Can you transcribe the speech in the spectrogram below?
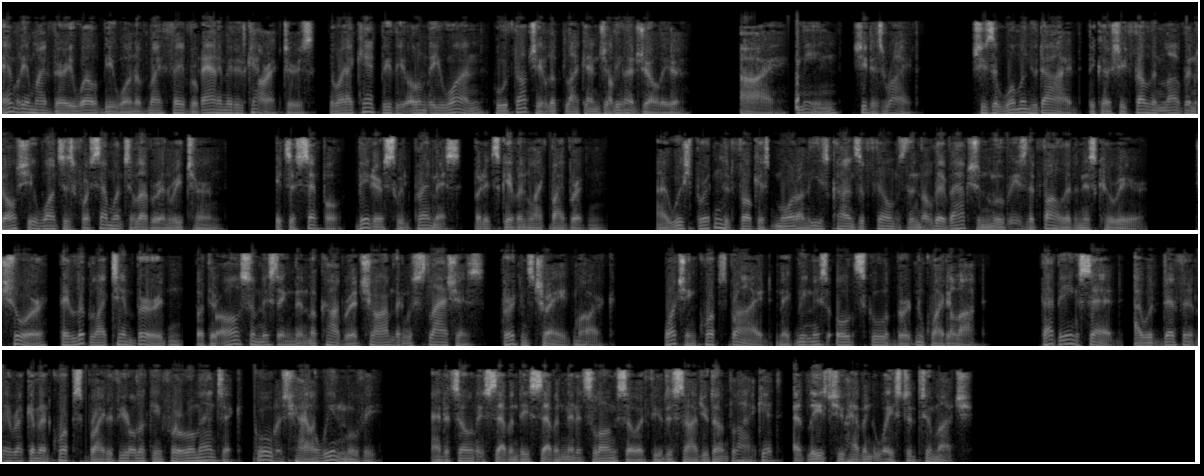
Emily might very well be one of my favorite animated characters, though I can't be the only one who thought she looked like Angelina Jolie. I mean, she does right. She's a woman who died because she fell in love and all she wants is for someone to love her in return. It's a simple, bittersweet premise, but it's given life by Burton. I wish Burton had focused more on these kinds of films than the live-action movies that followed in his career. Sure, they look like Tim Burton, but they're also missing that macabre charm that was Slash's, Burton's trademark. Watching Corpse Bride make me miss old school Burton quite a lot. That being said, I would definitely recommend Corpse Bride if you're looking for a romantic, ghoulish Halloween movie. And it's only 77 minutes long so if you decide you don't like it, at least you haven't wasted too much.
